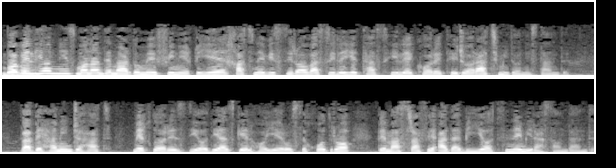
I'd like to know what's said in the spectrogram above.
بابلیان نیز مانند مردم فینیقیه خطنویسی را وسیله تسهیل کار تجارت می‌دانستند و به همین جهت مقدار زیادی از گلهای رس خود را به مصرف ادبیات نمیرساندند.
